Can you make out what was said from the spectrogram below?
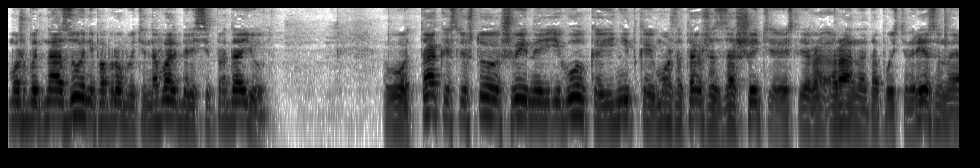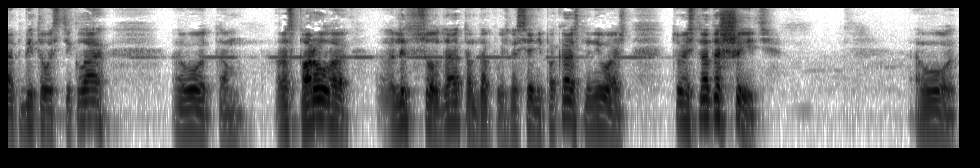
Может быть, на Озоне попробуйте, на Вальбересе продают. Вот. Так, если что, швейной иголкой и ниткой можно также зашить, если рана, допустим, резаная от битого стекла, вот, там, распорола лицо, да, там, допустим, на себя не показывает, но не важно. То есть надо шить. Вот.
